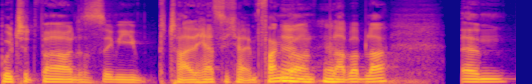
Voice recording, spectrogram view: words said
Bullshit war und dass es irgendwie total herzlicher Empfang war und bla bla bla. Ähm,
